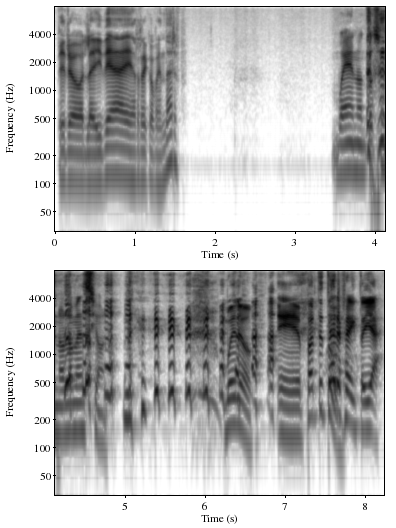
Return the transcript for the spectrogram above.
Pero la idea es recomendar. Bueno, entonces no lo menciono. Bueno, eh, parte tú. Perfecto, ya.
